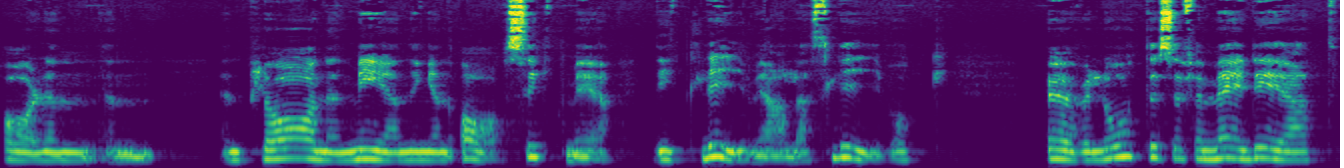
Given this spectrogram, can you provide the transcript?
har en, en, en plan, en mening, en avsikt med ditt liv, med allas liv och överlåtelse för mig det är att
